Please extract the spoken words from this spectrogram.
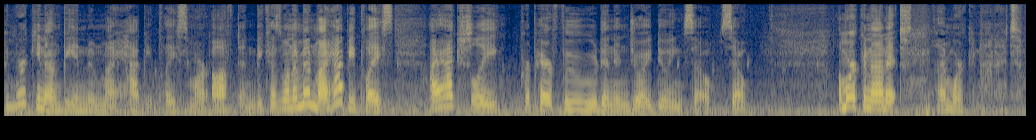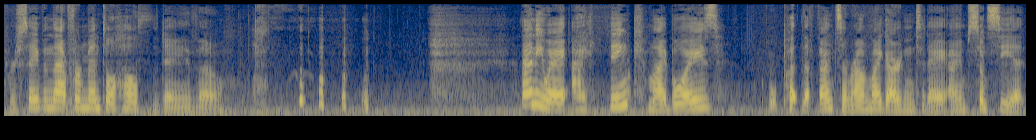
I'm working on being in my happy place more often because when I'm in my happy place, I actually prepare food and enjoy doing so. So I'm working on it. I'm working on it. We're saving that for mental health day, though. anyway, I think my boys will put the fence around my garden today. I am so see it.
